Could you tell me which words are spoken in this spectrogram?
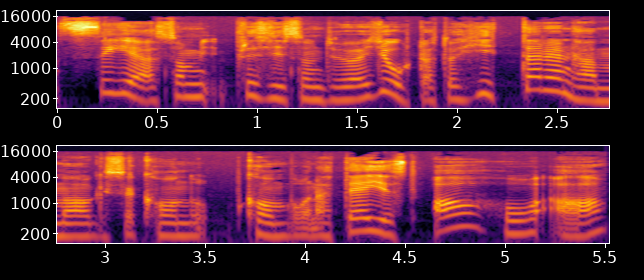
se, som, precis som du har gjort, att du hittar den här magiska kombon. Att det är just AHA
